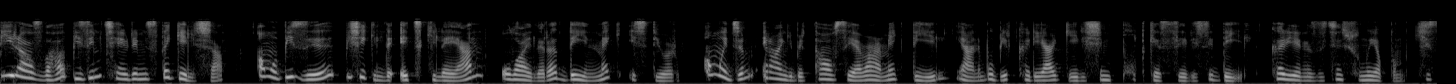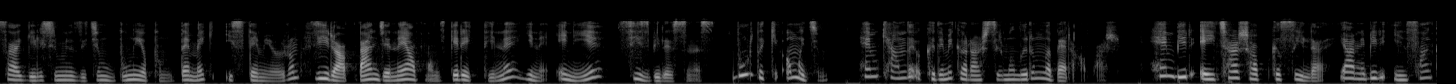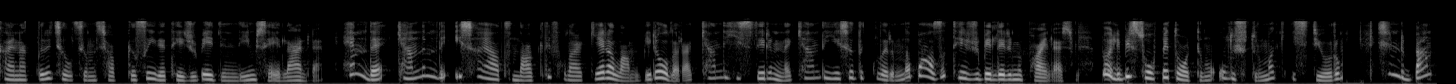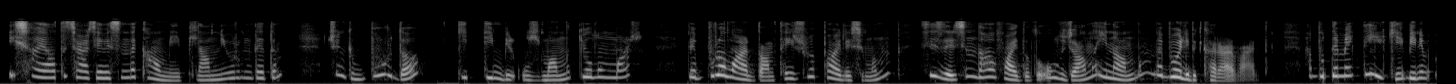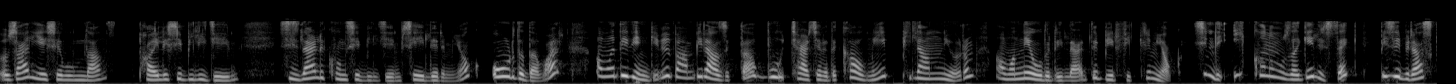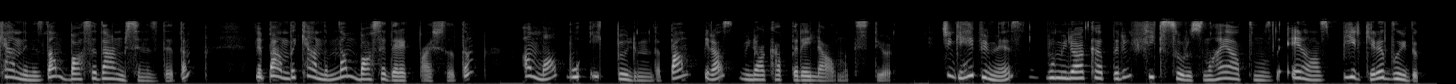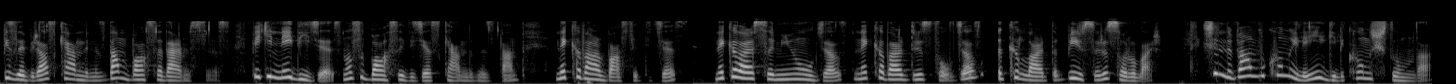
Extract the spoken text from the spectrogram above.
biraz daha bizim çevremizde gelişen ama bizi bir şekilde etkileyen olaylara değinmek istiyorum. Amacım herhangi bir tavsiye vermek değil. Yani bu bir kariyer gelişim podcast serisi değil. Kariyeriniz için şunu yapın, kişisel gelişiminiz için bunu yapın demek istemiyorum. Zira bence ne yapmanız gerektiğini yine en iyi siz bilirsiniz. Buradaki amacım hem kendi akademik araştırmalarımla beraber hem bir HR şapkasıyla yani bir insan kaynakları çalışanı şapkasıyla tecrübe edindiğim şeylerle hem de kendim de iş hayatında aktif olarak yer alan biri olarak kendi hislerimle, kendi yaşadıklarımla bazı tecrübelerimi paylaşmak. Böyle bir sohbet ortamı oluşturmak istiyorum. Şimdi ben iş hayatı çerçevesinde kalmayı planlıyorum dedim. Çünkü burada gittiğim bir uzmanlık yolum var ve buralardan tecrübe paylaşımının sizler için daha faydalı olacağına inandım ve böyle bir karar verdim. Ha, bu demek değil ki benim özel yaşamımdan paylaşabileceğim, sizlerle konuşabileceğim şeylerim yok. Orada da var. Ama dediğim gibi ben birazcık daha bu çerçevede kalmayı planlıyorum. Ama ne olur ileride bir fikrim yok. Şimdi ilk konumuza gelirsek bize biraz kendinizden bahseder misiniz dedim. Ve ben de kendimden bahsederek başladım. Ama bu ilk bölümde ben biraz mülakatları ele almak istiyorum. Çünkü hepimiz bu mülakatların fix sorusunu hayatımızda en az bir kere duyduk. Bize biraz kendinizden bahseder misiniz? Peki ne diyeceğiz? Nasıl bahsedeceğiz kendimizden? Ne kadar bahsedeceğiz? Ne kadar samimi olacağız? Ne kadar dürüst olacağız? Akıllarda bir sürü sorular. Şimdi ben bu konuyla ilgili konuştuğumda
